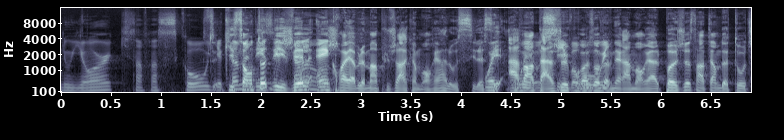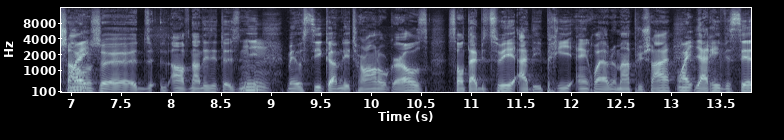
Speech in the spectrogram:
New York, San Francisco. Il y a Qui comme sont toutes des villes incroyablement plus chères que Montréal aussi. Oui, c'est oui, avantageux aussi, pour eux autres oui. de venir à Montréal, pas juste en termes de taux de change Oui. euh, du- en venant des États-Unis, Mhm. mais aussi comme les Toronto Girls sont habitués à des prix incroyablement plus chers. Oui. Ils arrivent ici,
